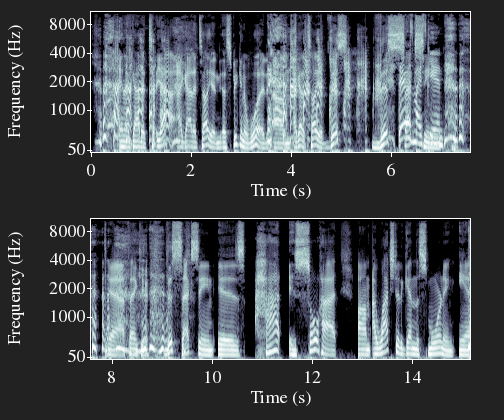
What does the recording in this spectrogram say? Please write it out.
and I gotta, t- yeah, I gotta tell you. And uh, speaking of wood, um, I gotta tell you this, this There's sex my scene. skin. yeah, thank you. This sex scene is hot, is so hot. Um, I watched it again this morning, and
